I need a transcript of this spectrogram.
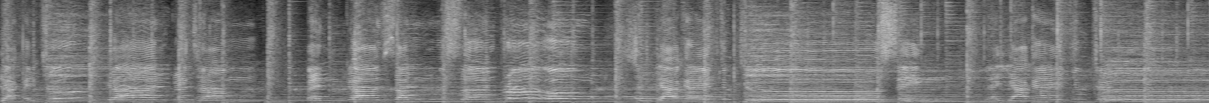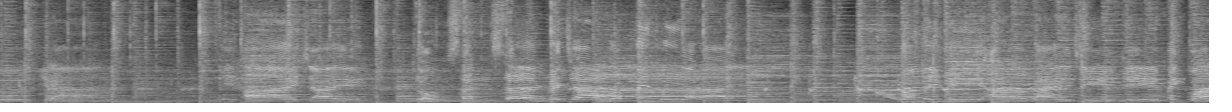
อยากให้ทุกการกระทำ เป็นการสรรเสริญพระองค์ ฉันอยากให้ทุกทุกสิ่ง และอยากให้ทุกทุกอย่างที่หายใจ จงสรรเสริญพระเจ้าเพราะไม่มีอะไรเพราะไม่มีอะไรที่ดีไปกว่า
